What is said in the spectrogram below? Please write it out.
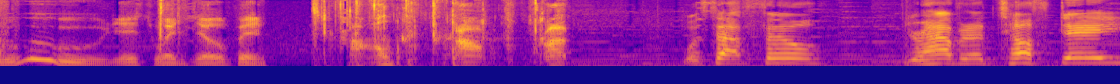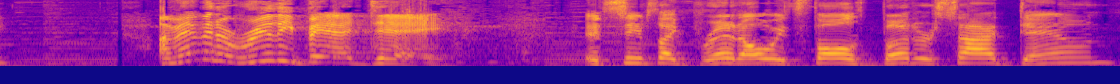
Ooh, this one's open. What's that, Phil? You're having a tough day? I'm having a really bad day. It seems like bread always falls butter side down.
